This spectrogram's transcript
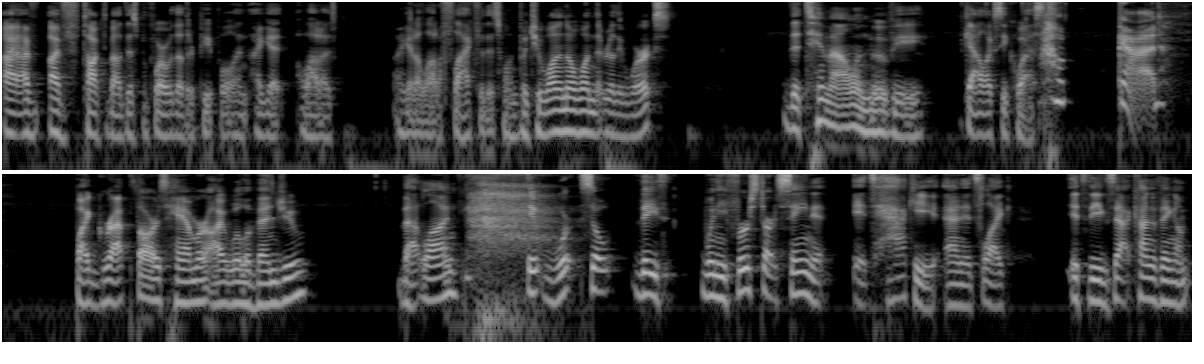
I, I've I've talked about this before with other people, and I get a lot of I get a lot of flack for this one. But you want to know one that really works? The Tim Allen movie Galaxy Quest Oh God. by Grabthar's hammer I will avenge you. That line, it works. So they when he first starts saying it, it's hacky and it's like it's the exact kind of thing I'm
